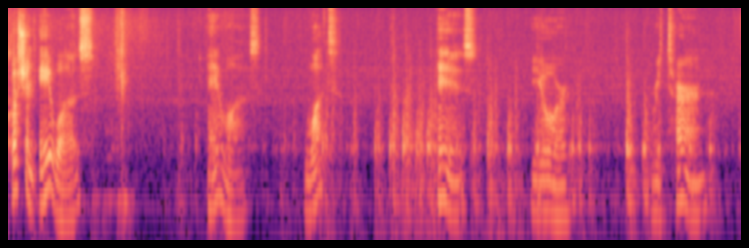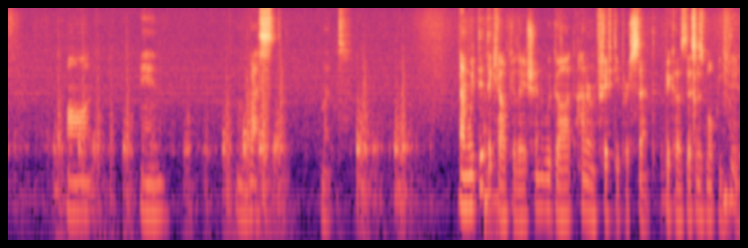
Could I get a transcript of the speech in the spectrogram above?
Question A was A was what is your return on investment. And we did the calculation. We got 150% because this is what we did.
